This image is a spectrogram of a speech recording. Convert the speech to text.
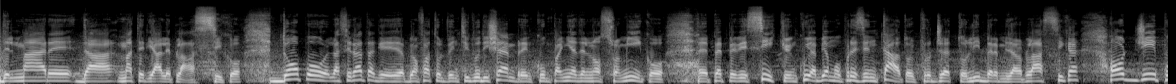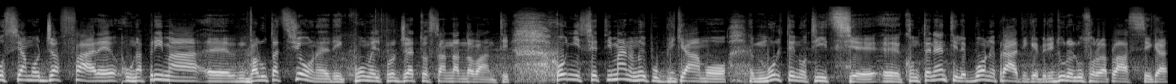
del mare da materiale plastico. Dopo la serata che abbiamo fatto il 22 dicembre in compagnia del del nostro amico eh, Peppe Vessicchio in cui abbiamo presentato il progetto Liberami dalla plastica, oggi possiamo già fare una prima eh, valutazione di come il progetto sta andando avanti. Ogni settimana noi pubblichiamo eh, molte notizie eh, contenenti le buone pratiche per ridurre l'uso della plastica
